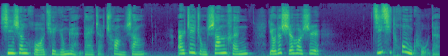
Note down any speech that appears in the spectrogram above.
新生活却永远带着创伤，而这种伤痕有的时候是极其痛苦的。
